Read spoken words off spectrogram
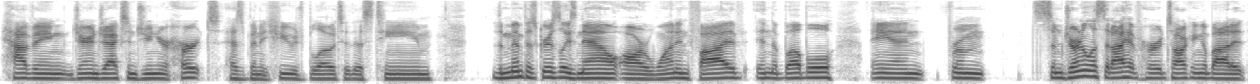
having Jaren Jackson Jr. hurt has been a huge blow to this team. The Memphis Grizzlies now are one in five in the bubble, and from some journalists that I have heard talking about it,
